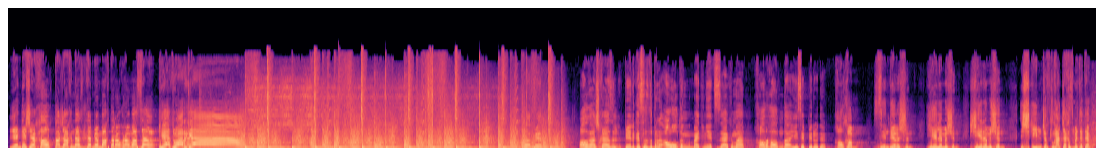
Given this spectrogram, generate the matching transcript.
ендеше халыққа жақын әзілдермен мақтарал құрамасы кетіп барген рахмет. Алғашқы әзіл белгісіз бір ауылдың мәдениетсіз әкімі халық алдында есеп беруде халқым сендер үшін елім үшін жерім үшін іш киім жыртылғанша қызмет етемін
